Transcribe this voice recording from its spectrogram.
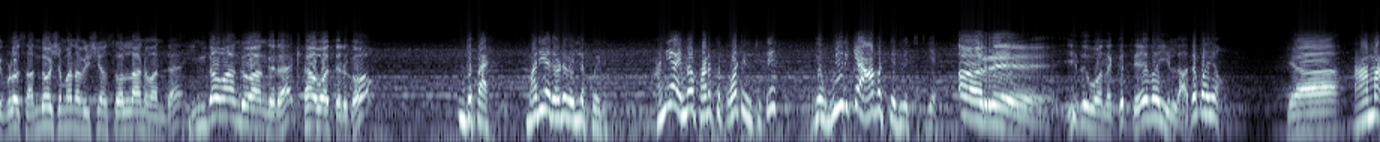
இவ்வளவு சந்தோஷமான விஷயம் சொல்லலான்னு வந்த இந்த வாங்கு வாங்குற क्या हुआ तेरे को இங்க பார் மரியாதையோட வெளியில போயிடு அநியாயமா பணத்தை கோட்டை விட்டுட்டு என் உயிருக்கே ஆபத்து தேடி வச்சிட்டியே அரே இது உனக்கு தேவையில்லாத பயம் क्या ஆமா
